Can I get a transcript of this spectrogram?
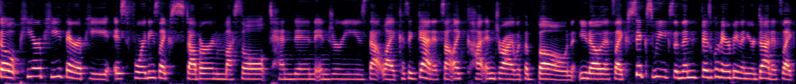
So, PRP therapy is for these like stubborn muscle tendon injuries that, like, because again, it's not like cut and dry with a bone, you know, that's like six weeks and then physical therapy and then you're done. It's like,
